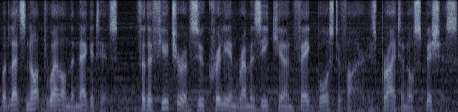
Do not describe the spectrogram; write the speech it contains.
But let's not dwell on the negatives, for the future of Zukrillian Remezikyo and Feigborstifier is bright and auspicious.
